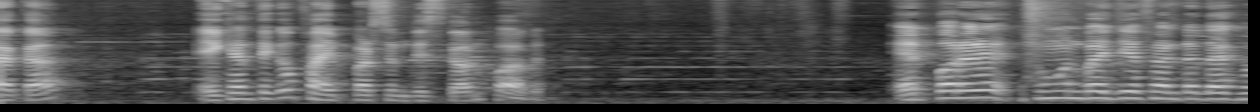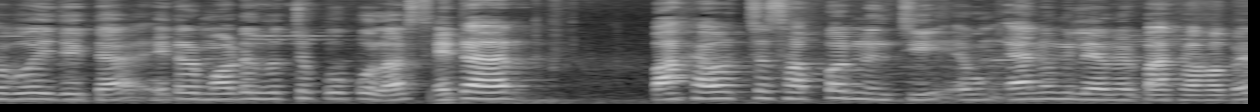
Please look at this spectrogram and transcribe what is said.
টাকা। এখান থেকেও ফাইভ পার্সেন্ট ডিসকাউন্ট পাবেন। এরপরে সুমন ভাই যে ফ্যানটা দেখাবো, এই যেটা এটার মডেল হচ্ছে পপুলার এটার পাখা হচ্ছে ছাপ্পান্ন ইঞ্চি এবং অ্যানোমিলিয়ামের পাখা হবে।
